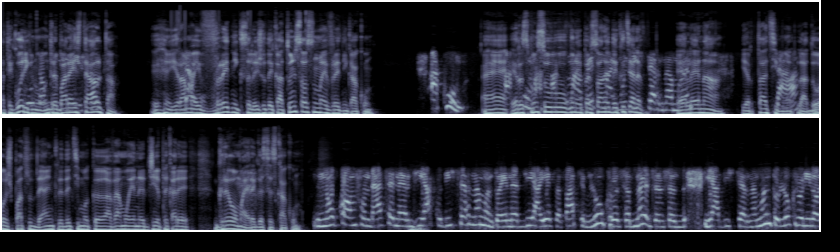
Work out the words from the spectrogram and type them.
Categoric cu nu, domnul întrebarea este ministru. alta. Era Da. mai vrednic să le judec atunci sau sunt mai vrednic acum? Acum. E, Acum, e răspunsul acum unei aveți persoane mai de câți ani? mult discernământ. Elena, iertați-mă, Da. la 24 de ani, credeți-mă că aveam o energie pe care greu o mai regăsesc acum. Nu confundați energia cu discernământul. Energia e să facem lucruri, să mergem, să ia discernământul lucrurilor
